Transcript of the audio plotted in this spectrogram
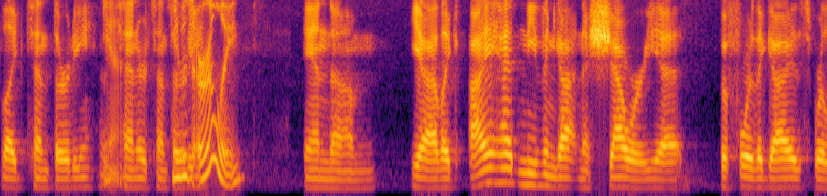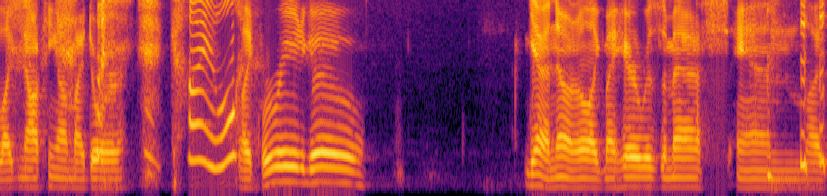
like ten thirty, Yeah. ten or ten He thirty. was early. and um, yeah, like I hadn't even gotten a shower yet before the guys were like knocking on my door, Kyle. like we're ready to go. Yeah, no, no, like my hair was a mess, and like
